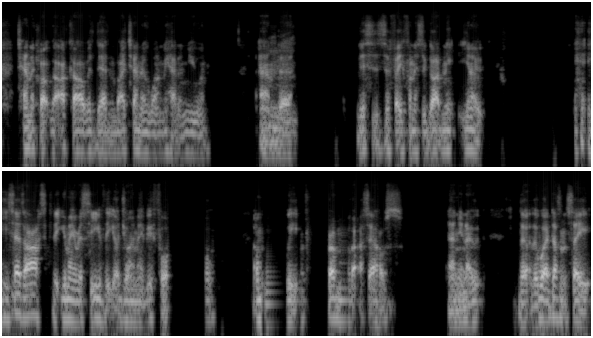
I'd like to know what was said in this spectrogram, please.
10 o'clock that our car was dead, and by 10.01 we had a new one. And uh, mm-hmm. uh, this is the faithfulness of God. And, he, you know, he says, ask that you may receive, that your joy may be full. And we problem with ourselves. And, you know, the, the word doesn't say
